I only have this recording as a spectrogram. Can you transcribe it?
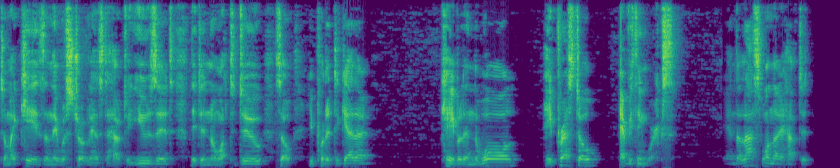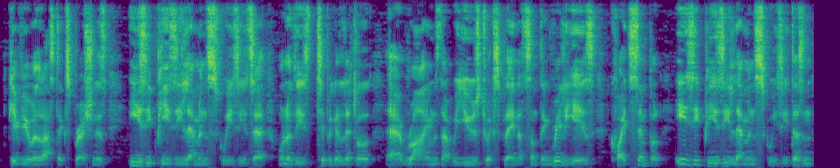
to my kids and they were struggling as to how to use it. They didn't know what to do. So you put it together, cable in the wall, hey presto, everything works. And the last one I have to give you, the last expression is easy peasy lemon squeezy. It's a, one of these typical little uh, rhymes that we use to explain that something really is quite simple. Easy peasy lemon squeezy. It doesn't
